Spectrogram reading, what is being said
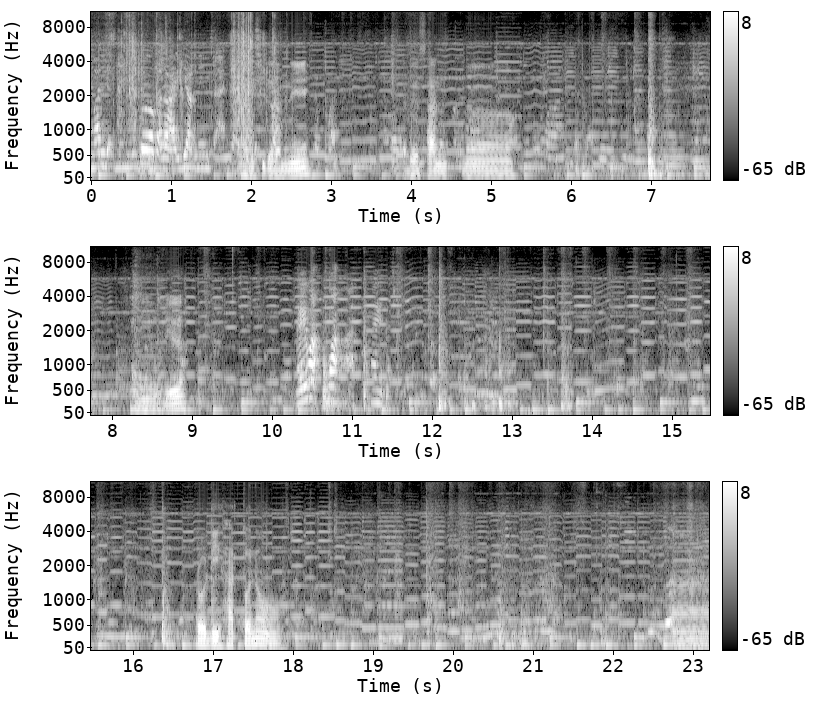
malak ni juga kalau ayam ni tak ada. Dari sini dalam ni ada san uh, ni dia. Hai wak wak. Hai. Rodi Hartono. Uh,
